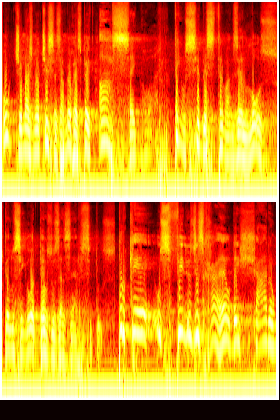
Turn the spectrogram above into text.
últimas notícias a meu respeito. Ah, Senhor, tenho sido extremamente zeloso pelo Senhor Deus dos exércitos, porque os filhos de Israel deixaram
